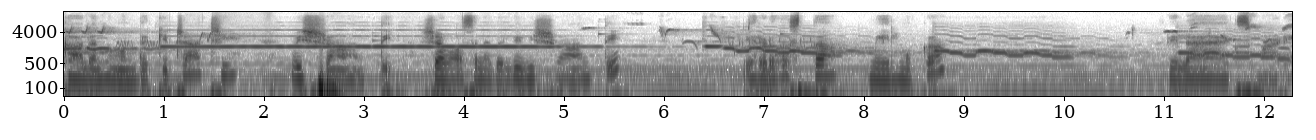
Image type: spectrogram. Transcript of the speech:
ಕಾಲನ್ನು ಮುಂದಕ್ಕೆ ಚಾಚಿ. ವಿಶ್ರಾಂತಿ. ಶವಾಸನದಲ್ಲಿ ವಿಶ್ರಾಂತಿ. ಎರಡು ಹಸ್ತ, ಮೇಲ್ಮುಖ. ರಿಲ್ಯಾಕ್ಸ್ ಮಾಡಿ.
